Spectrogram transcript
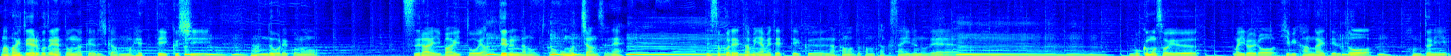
まあバイトやることによって音楽やる時間も減っていくしなんで俺この辛いバイトをやってるんだろうとか思っちゃうんですよね。でそこで多分辞めてっていく仲間とかもたくさんいるので僕もそういうまあいろいろ日々考えていると本当に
